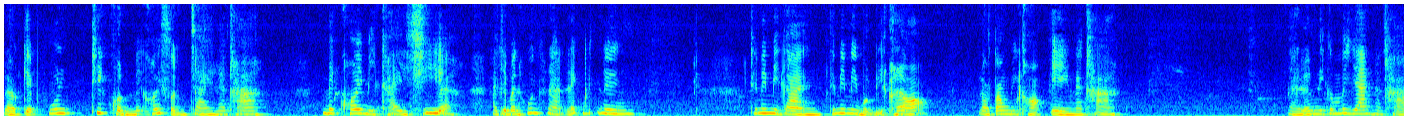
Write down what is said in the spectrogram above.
เราเก็บหุ้นที่คนไม่ค่อยสนใจนะคะ ไม่ค่อยมีใครเชียร์อาจจะเป็นหุ้นขนาดเล็กนิดนึง ที่ไม่มีการที่ไม่มีบทวิเคราะห์ เราต้องวิเคราะห์เองนะคะ แต่เรื่องนี้ก็ไม่ยากนะคะ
